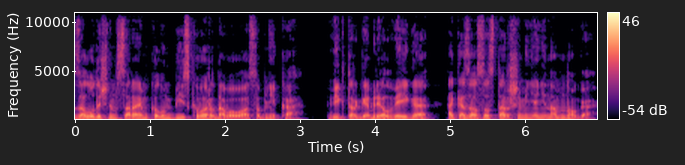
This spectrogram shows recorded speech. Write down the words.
за лодочным сараем колумбийского родового особняка. Виктор Габриэл Вейга оказался старше меня ненамного.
